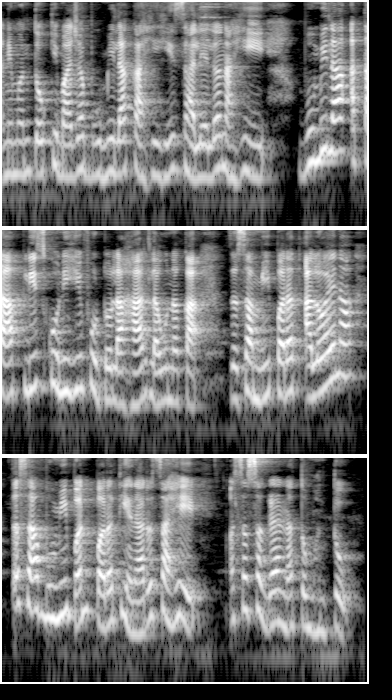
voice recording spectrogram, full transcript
आणि म्हणतो की माझ्या भूमीला काहीही झालेलं नाही. भूमीला आता प्लीज कोणीही फोटोला हार लावू नका. जसा मी परत आलो आहे ना तसा भूमी पण परत येणारच आहे असं सगळ्यांना तो म्हणतो.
